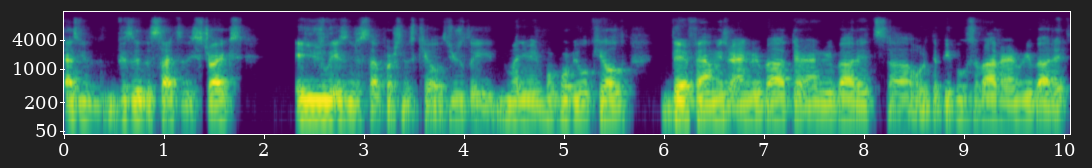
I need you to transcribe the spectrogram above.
as you visit the sites of these strikes, it usually isn't just that person who's killed. It's usually many, many more, more people killed. Their families are angry about it. They're angry about it, uh, or the people who survive are angry about it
